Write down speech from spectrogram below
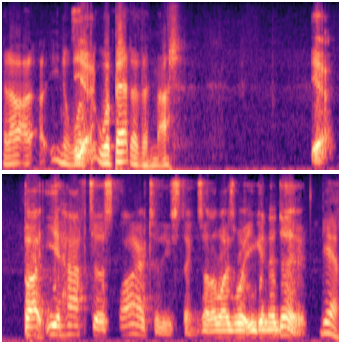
And I, you know, we're, Yeah. we're better than that. Yeah, but you have to aspire to these things. Otherwise, what are you going to do? Yeah.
